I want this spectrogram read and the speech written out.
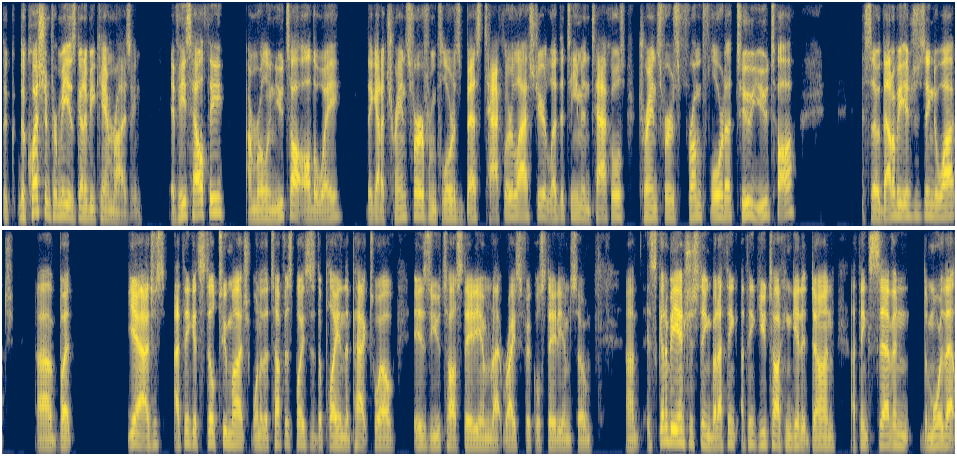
the the question for me is going to be Cam Rising. If he's healthy, I'm rolling Utah all the way. They got a transfer from Florida's best tackler last year, led the team in tackles, transfers from Florida to Utah. So that'll be interesting to watch. Uh, but yeah, I just I think it's still too much. One of the toughest places to play in the Pac-12 is Utah Stadium, that Rice-Eccles Stadium. So um, it's going to be interesting, but I think I think Utah can get it done. I think seven. The more that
